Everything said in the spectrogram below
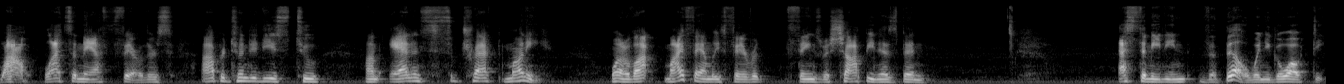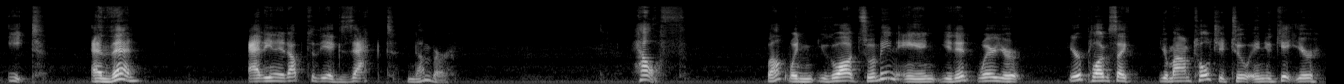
Wow, lots of math there. There's opportunities to um, add and subtract money. One of my family's favorite things with shopping has been estimating the bill when you go out to eat. And then adding it up to the exact number. Health. Well, when you go out swimming and you didn't wear your earplugs like your mom told you to, and you get your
